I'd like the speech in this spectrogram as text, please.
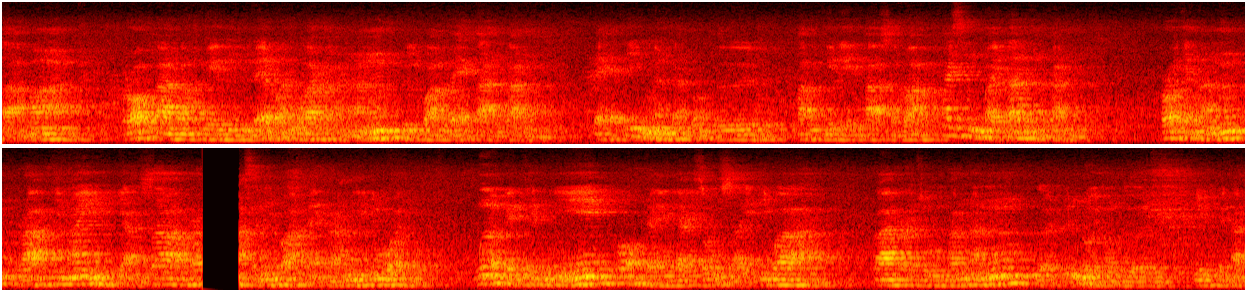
สามารถ เพราะการบำเพ็ญและบรรลุอรหันต์นั้นมีความแตกต่างกัน แต่ที่เหมือนกันก็คือทำกิเลสอาสวะให้สิ้นไปได้เหมือนกัน เพราะฉะนั้นพระที่ ไม่อยากทราบพระสนิบาตในครั้งนี้ด้วย เมื่อเป็นเช่นนี้ก็แปลงใจสงสัยที่ว่า การประชุมครั้งนั้นเกิดขึ้นโดยบังเอิญจึงเป็นอัน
